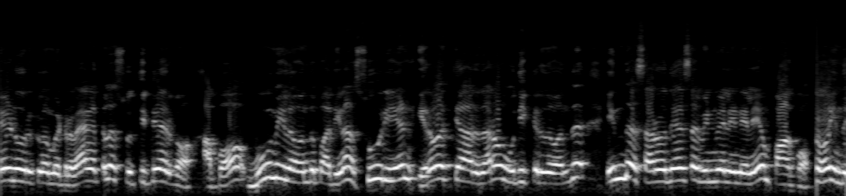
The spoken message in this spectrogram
எழுநூறு கிலோமீட்டர் வேகத்துல சுத்திட்டே இருக்கும். அப்போ பூமியில வந்து பாத்தீங்கன்னா சூரியன் இருபத்தி ஆறு தரம் உதிக்கிறது வந்து இந்த சர்வதேச விண்வெளி நிலையம் பார்க்கும். ஸோ இந்த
